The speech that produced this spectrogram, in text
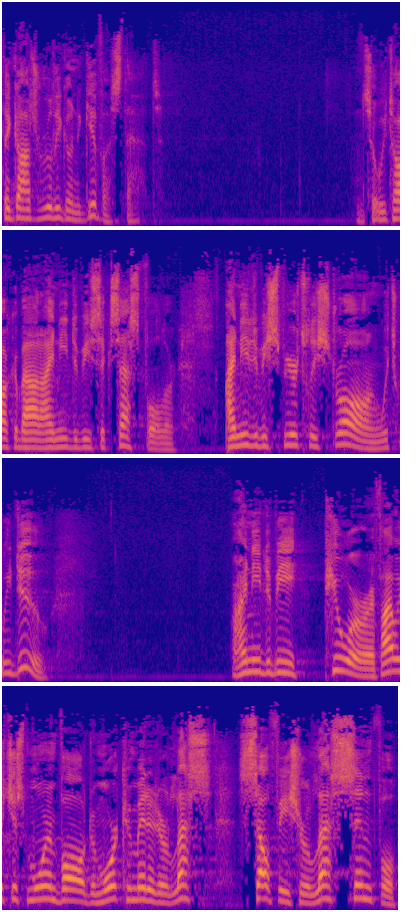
that God's really going to give us that. And so we talk about, I need to be successful, or I need to be spiritually strong, which we do. Or I need to be pure, if I was just more involved, or more committed, or less selfish, or less sinful,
